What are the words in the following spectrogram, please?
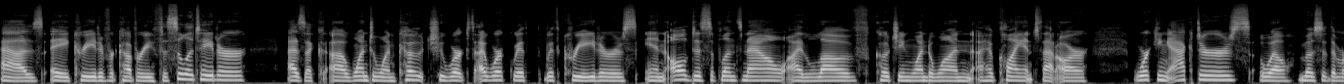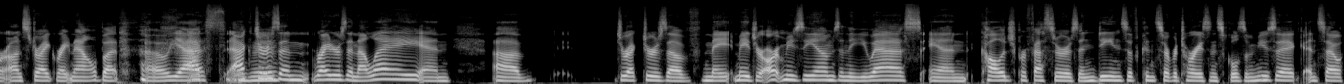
as a creative recovery facilitator, as a one-to-one coach who works i work with with creators in all disciplines now. I love coaching one-to-one. I have clients that are working actors. Well most of them are on strike right now but oh yes. Act, mm-hmm. actors and writers in la and uh, directors of ma- major art museums in the us and college professors and deans of conservatories and schools of music. And so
